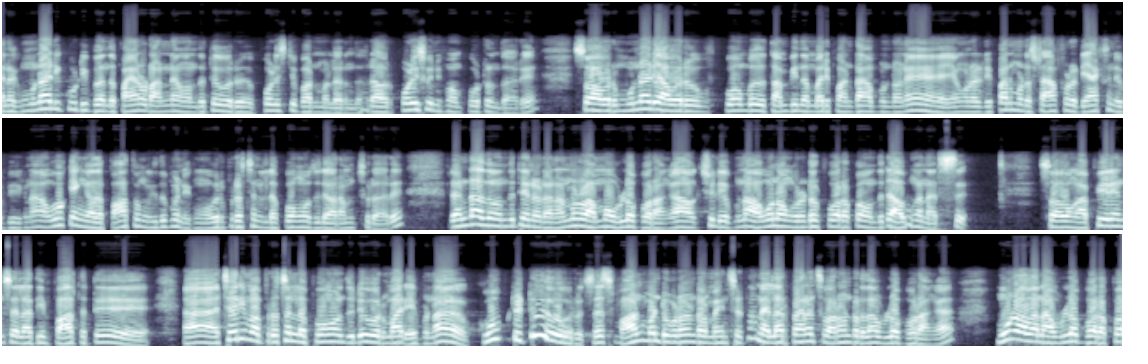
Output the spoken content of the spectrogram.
எனக்கு முன்னாடி கூட்டி போய் அந்த பையனோட அண்ணன் வந்துட்டு ஒரு போலீஸ் டிபார்ட்மெண்ட்ல இருந்தார். அவர் போலீஸ் யூனிஃபார்ம் போட்டிருந்தாரு. ஸோ அவர் முன்னாடி அவர் போகும்போது தம்பி இந்த மாதிரி பண்ணிட்டான் அப்படின்னே எங்களோட டிபார்ட்மெண்ட் ஸ்டாஃபோட ரியாக்ஷன் எப்படி இருக்குன்னா ஓகேங்க அதை பார்த்தவங்க இது பண்ணிக்கோங்க. ஒரு பிரச்சனை இல்லை போங்க சொல்லி ரெண்டாவது வந்துட்டு என்னோட நண்பரோட அம்மா உள்ள போறாங்க. ஆக்சுவலி அப்படின்னா அவனும் அவங்க ரெண்டு போறப்ப வந்துட்டு அவங்க நர்ஸு ஸோ அவங்க அப்பியரன்ஸ் எல்லாத்தையும் பார்த்துட்டு சரிம்மா பிரச்சனை போக வந்துட்டு ஒரு மாதிரி எப்படின்னா கூப்பிட்டுட்டு ஒரு ஜஸ்ட் வான் பண்ணிட்டு விடன்ற மைண்ட் செட் நான் எல்லாரும் பேரண்ட்ஸ் வரன்றதா உள்ளே போறாங்க. மூணாவது நான் உள்ளே போறப்ப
